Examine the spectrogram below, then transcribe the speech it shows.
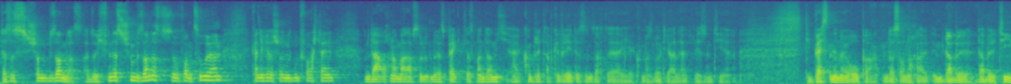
das ist schon besonders. Also ich finde das schon besonders, so vom Zuhören kann ich mir das schon gut vorstellen. Und da auch nochmal absoluten Respekt, dass man da nicht äh, komplett abgedreht ist und sagt, äh, hier, guck mal, was wollt ihr alle? Wir sind hier die Besten in Europa. Und das auch noch halt im Double, Double. Ja.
